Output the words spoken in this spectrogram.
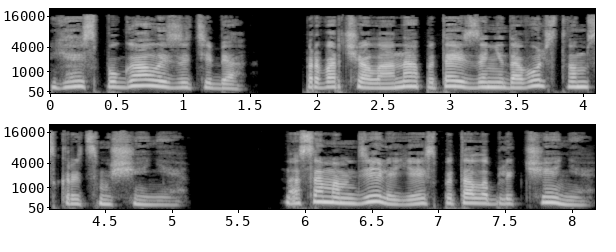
«Я испугалась за тебя», — проворчала она, пытаясь за недовольством скрыть смущение. На самом деле я испытал облегчение,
